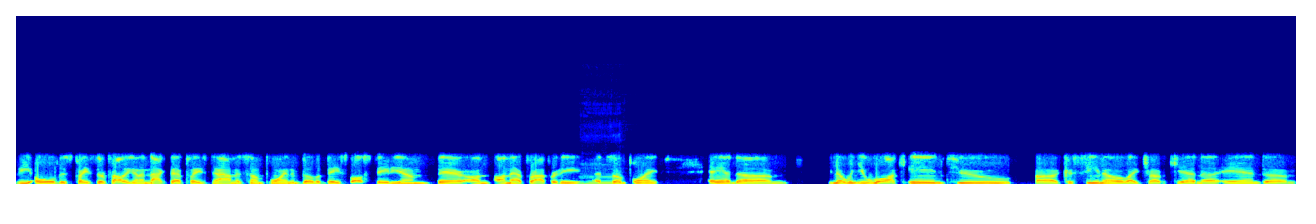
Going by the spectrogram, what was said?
the oldest place. They're probably going to knock that place down at some point and build a baseball stadium there on on that property at some point. And um, you know, when you walk into a casino like Tropicana, and um,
